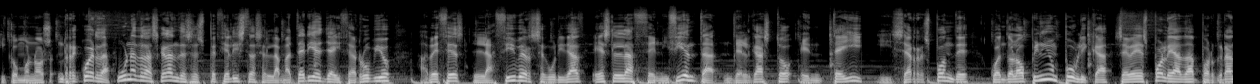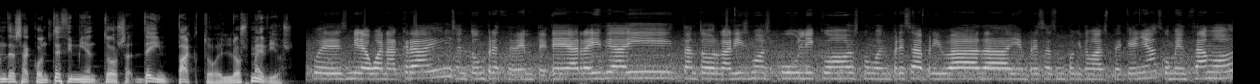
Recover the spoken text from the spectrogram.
y como nos recuerda una de las grandes especialistas en la materia, Yaiza Rubio, a veces la ciberseguridad es la cenicienta del gasto en TI y se responde cuando la opinión pública se ve espoleada por grandes acontecimientos de impacto en los medios. Pues mira, WannaCry sentó un precedente. Eh, a raíz de ahí, tanto organismos públicos como empresa privada y empresas un poquito más pequeñas, comenzamos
